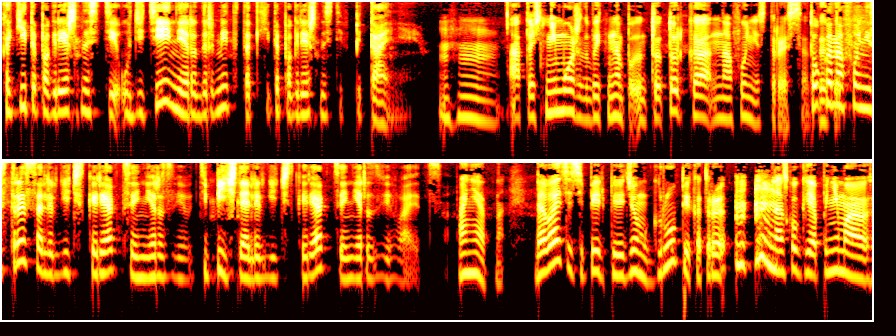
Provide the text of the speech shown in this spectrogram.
какие-то погрешности у детей, нейродермит это какие-то погрешности в питании. Угу. А то есть не может быть на, только на фоне стресса. Только на фоне стресса аллергическая реакция не развивается. Типичная аллергическая реакция не развивается. Понятно. Давайте теперь перейдем к группе, которая, насколько я понимаю,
